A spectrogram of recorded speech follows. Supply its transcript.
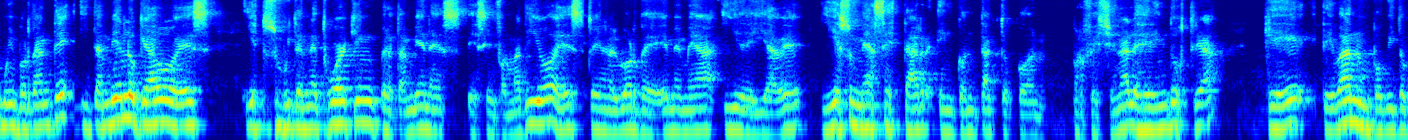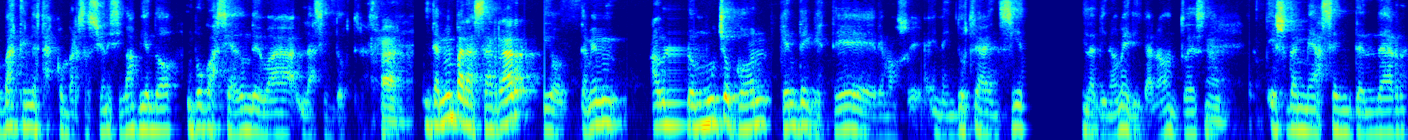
muy importante. Y también lo que hago es, y esto es un poquito de networking, pero también es, es informativo, es, estoy en el board de MMA y de IAB, y eso me hace estar en contacto con profesionales de la industria que te van un poquito, vas teniendo estas conversaciones y vas viendo un poco hacia dónde van las industrias. Y también para cerrar, digo, también hablo mucho con gente que esté, digamos, en la industria en sí en Latinoamérica, ¿no? Entonces, mm. eso también me hace entender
